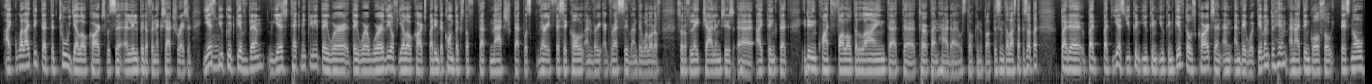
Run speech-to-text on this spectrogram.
I, well, I think that the two yellow cards was a, a little bit of an exaggeration. Yes, mm-hmm. you could give them. Yes, technically they were they were worthy of yellow cards, but in the context of that match, that was very physical and very aggressive, and there were a lot of sort of late challenges. Uh, I think that it didn't quite follow the line that uh, Turpin had. I was talking about this in the last episode, but but uh, but but yes, you can you can you can give those cards, and and and they were given to him, and I think also there's no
